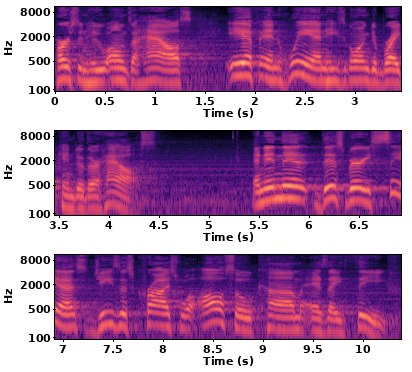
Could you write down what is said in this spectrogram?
person who owns a house if and when he's going to break into their house. And in this very sense, Jesus Christ will also come as a thief.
